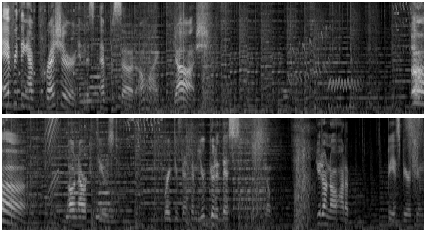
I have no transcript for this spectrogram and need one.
everything have pressure in this episode? Oh my gosh! Ugh! Oh, now we're confused. Breakthrough Phantom, you're good at this. Nope. You don't know how to be a Spiritomb.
